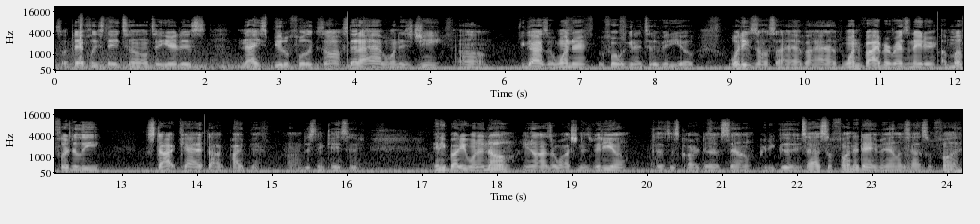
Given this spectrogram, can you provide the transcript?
So definitely stay tuned to hear this nice, beautiful exhaust that I have on this G. Um, you guys are wondering, before we get into the video, what exhaust I have, I have one vibrant resonator, a muffler delete, stock cat, stock piping, um, just in case if anybody want to know, you know, as they're watching this video, because this car does sound pretty good. Let's have some fun today, man. Let's have some fun.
